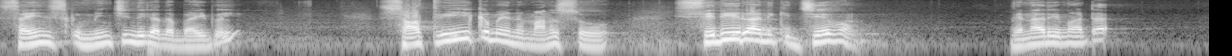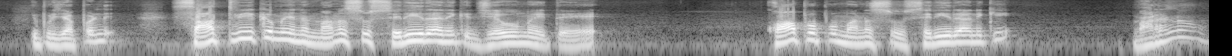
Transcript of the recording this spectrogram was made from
సైన్స్కి మించింది కదా బైబిల్. సాత్వికమైన మనసు శరీరానికి జీవం. వినారీ మాట? ఇప్పుడు చెప్పండి. సాత్వికమైన మనస్సు శరీరానికి జీవమైతే కోపపు మనస్సు శరీరానికి మరణం.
